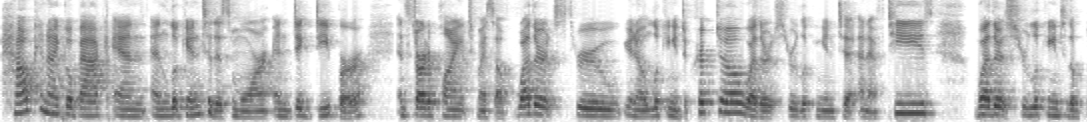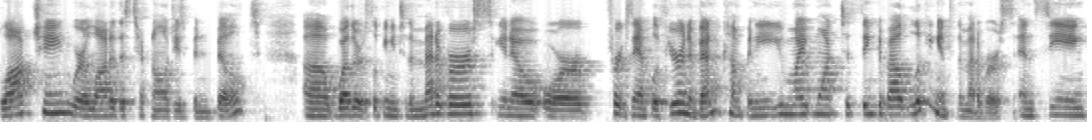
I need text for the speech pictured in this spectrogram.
how can I go back and and look into this more and dig deeper and start applying it to myself? Whether it's through you know looking into crypto, whether it's through looking into NFTs, whether it's through looking into the blockchain where a lot of this technology has been built, uh, whether it's looking into the metaverse, you know, or for example, if you're an event company, you might want to think about looking into the metaverse and seeing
